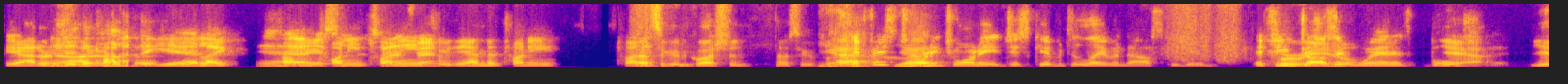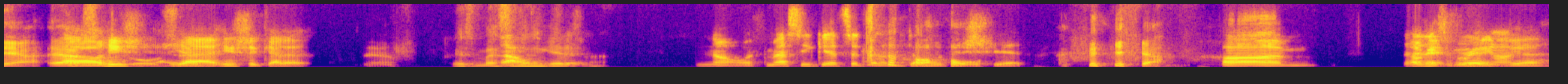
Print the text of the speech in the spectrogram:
Yeah, I don't Is know. Is it the calendar the- year, like Yeah, from guess it's the time 2020 frame. through the end of 2020? That's a good question. That's a good Yeah. If it's yeah. 2020, just give it to Lewandowski, dude. If he For doesn't real. win, it's bullshit. Yeah. Yeah. Oh, absolute he sh- bullshit. yeah, he should get it. Is Messi Thousand gonna get it? No, if Messi gets it, then I'm done with this Oh. shit. yeah. Um, Then Okay, it's moving on. yeah.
